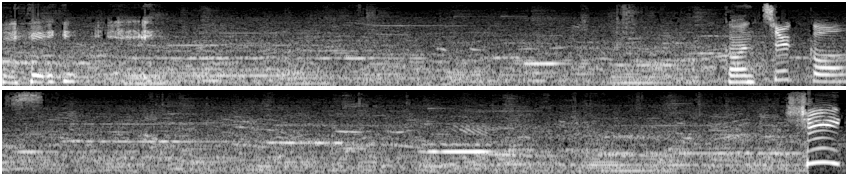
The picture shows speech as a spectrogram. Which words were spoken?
Go circles. Shake.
